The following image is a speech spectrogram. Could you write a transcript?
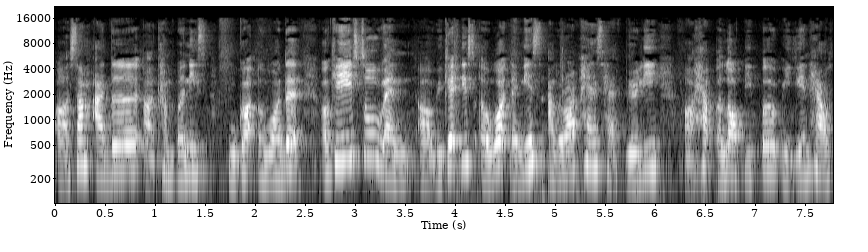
uh, some other uh, companies who got awarded. Okay, so when uh, we get this award, that means Aulora Pens have really uh, helped a lot of people regain health.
